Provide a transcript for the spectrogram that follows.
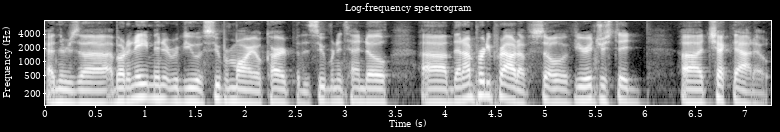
And there's uh, about an eight minute review of Super Mario Kart for the Super Nintendo uh, that I'm pretty proud of. So if you're interested, uh, check that out.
